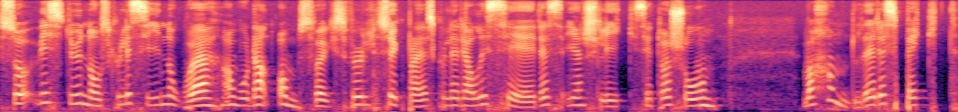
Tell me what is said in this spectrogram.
Så hvis du nå skulle si noe om hvordan omsorgsfull sykepleie skulle realiseres i en slik situasjon, hva handler respekt,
